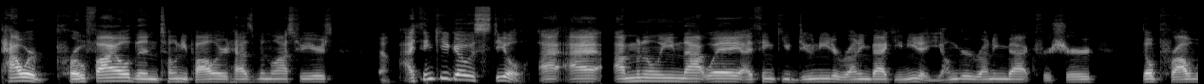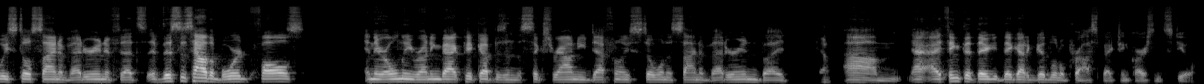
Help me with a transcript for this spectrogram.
power profile than Tony Pollard has been the last few years. Yeah. I think you go with Steele. I, I I'm gonna lean that way. I think you do need a running back. You need a younger running back for sure. They'll probably still sign a veteran if that's if this is how the board falls and their only running back pickup is in the sixth round. You definitely still want to sign a veteran, but yeah. um, I, I think that they they got a good little prospect in Carson Steele.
